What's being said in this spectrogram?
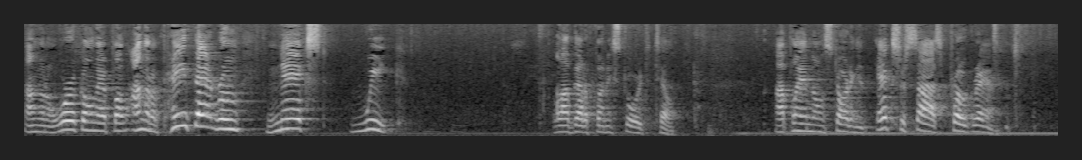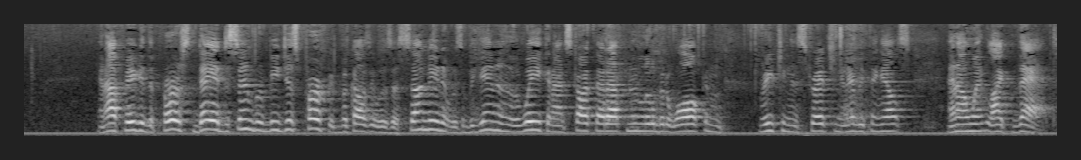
I'm going to work on that I'm going to paint that room next week. Well, I've got a funny story to tell. I planned on starting an exercise program and I figured the first day of December would be just perfect because it was a Sunday and it was the beginning of the week, and I'd start that afternoon a little bit of walking, reaching and stretching and everything else. And I went like that.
